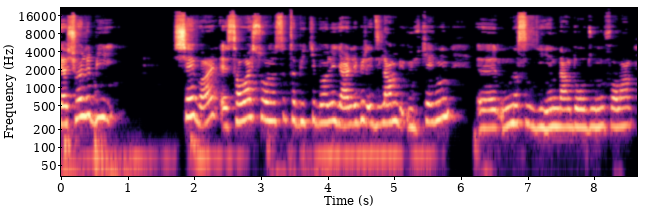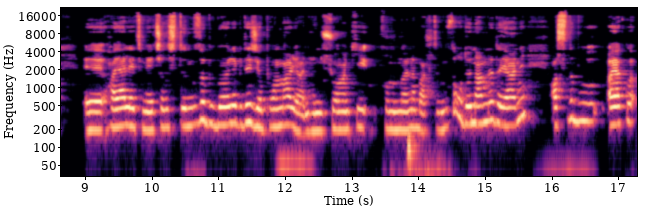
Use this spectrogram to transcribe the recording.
ya şöyle bir şey var. E, savaş sonrası tabii ki böyle yerle bir edilen bir ülkenin e, nasıl yeniden doğduğunu falan e, hayal etmeye çalıştığımızda bu böyle bir de Japonlar yani hani şu anki konumlarına baktığımızda o dönemde de yani aslında bu ayakla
